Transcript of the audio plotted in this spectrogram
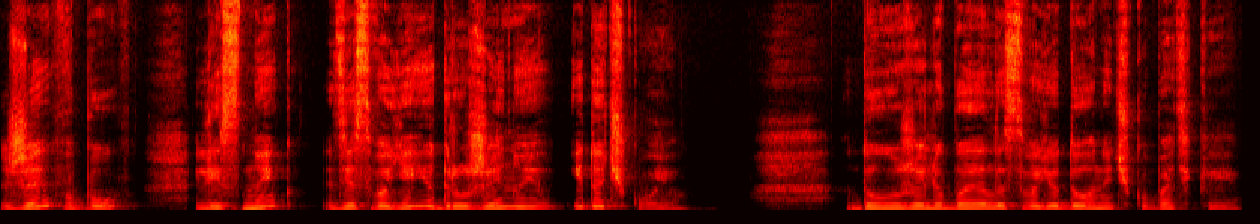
Жив був лісник зі своєю дружиною і дочкою. Дуже любили свою донечку батьки.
